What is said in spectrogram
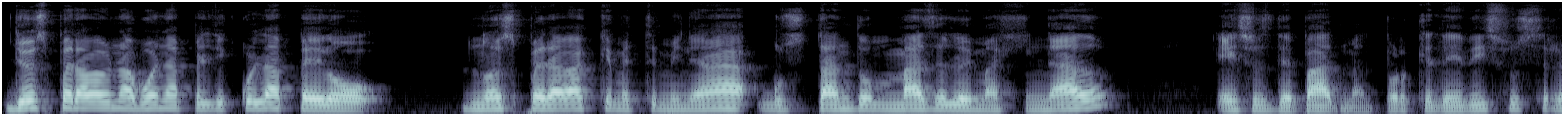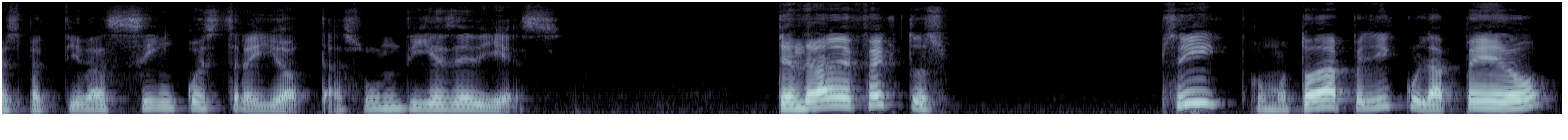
yo esperaba una buena película, pero no esperaba que me terminara gustando más de lo imaginado. Eso es de Batman, porque le di sus respectivas 5 estrellotas, un 10 de 10. ¿Tendrá defectos? Sí, como toda película, pero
